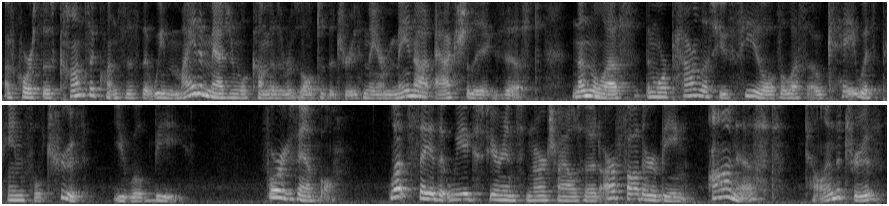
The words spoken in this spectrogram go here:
Of course, those consequences that we might imagine will come as a result of the truth may or may not actually exist. Nonetheless, the more powerless you feel, the less okay with painful truth you will be. For example, let's say that we experienced in our childhood our father being honest telling the truth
